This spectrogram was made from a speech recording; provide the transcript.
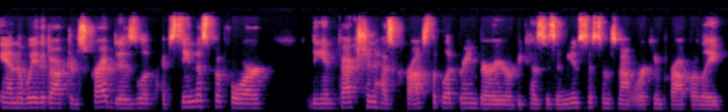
and the way the doctor described it is, look, I've seen this before the infection has crossed the blood brain barrier because his immune system's not working properly.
